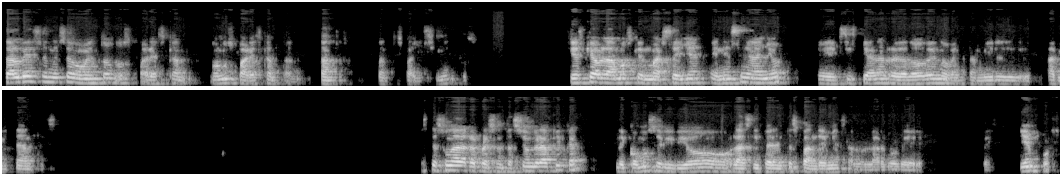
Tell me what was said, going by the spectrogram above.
Tal vez en ese momento nos parezcan, no nos parezcan tantos, tantos fallecimientos. Si es que hablamos que en Marsella en ese año eh, existían alrededor de 90 mil habitantes. Esta es una representación gráfica de cómo se vivió las diferentes pandemias a lo largo de, tiempos.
